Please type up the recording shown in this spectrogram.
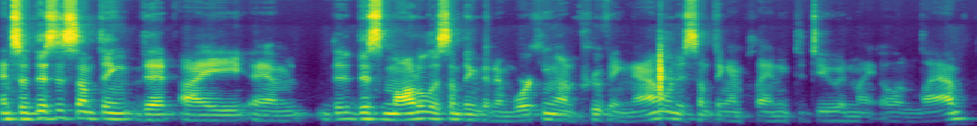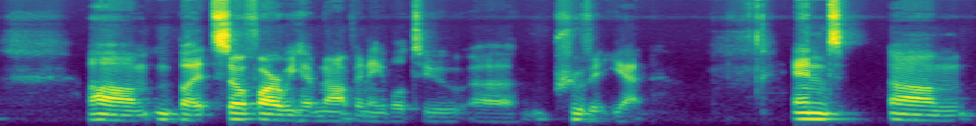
And so this is something that I am, th this model is something that I'm working on proving now and is something I'm planning to do in my own lab. Um, but so far we have not been able to uh, prove it yet. And um,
